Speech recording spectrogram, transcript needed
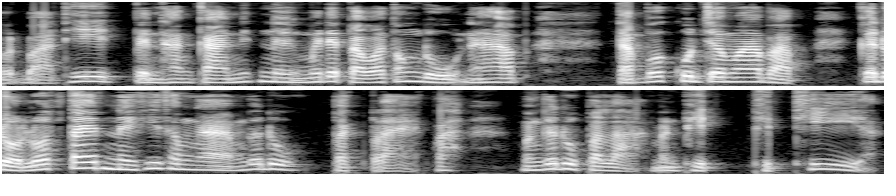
บทบาทที่เป็นทางการนิดนึง ไม่ได้แปลว่าต้องดุนะครับ แต่ว่าคุณจะมาแบบกระโดดรถเต้นในที่ทำงานมันก็ดูแปลกๆปะมันก็ดูประหลาดมันผิดผิดที่อะ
